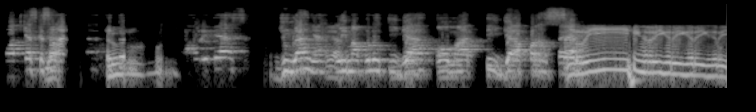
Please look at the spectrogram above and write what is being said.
Podcast kesel Ya. itu favoritnya jumlahnya Iya. 53,3 persen. Ngeri, ngeri, ngeri, ngeri, ngeri.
